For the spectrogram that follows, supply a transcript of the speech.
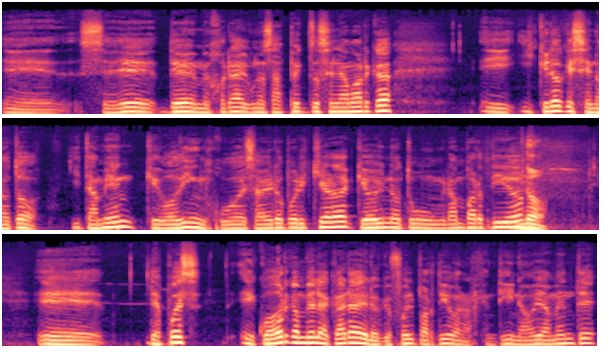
eh, se debe, debe mejorar algunos aspectos en la marca, eh, y creo que se notó. Y también que Godín jugó de zaguero por izquierda, que hoy no tuvo un gran partido. No. Eh, después, Ecuador cambió la cara de lo que fue el partido con Argentina. Obviamente,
